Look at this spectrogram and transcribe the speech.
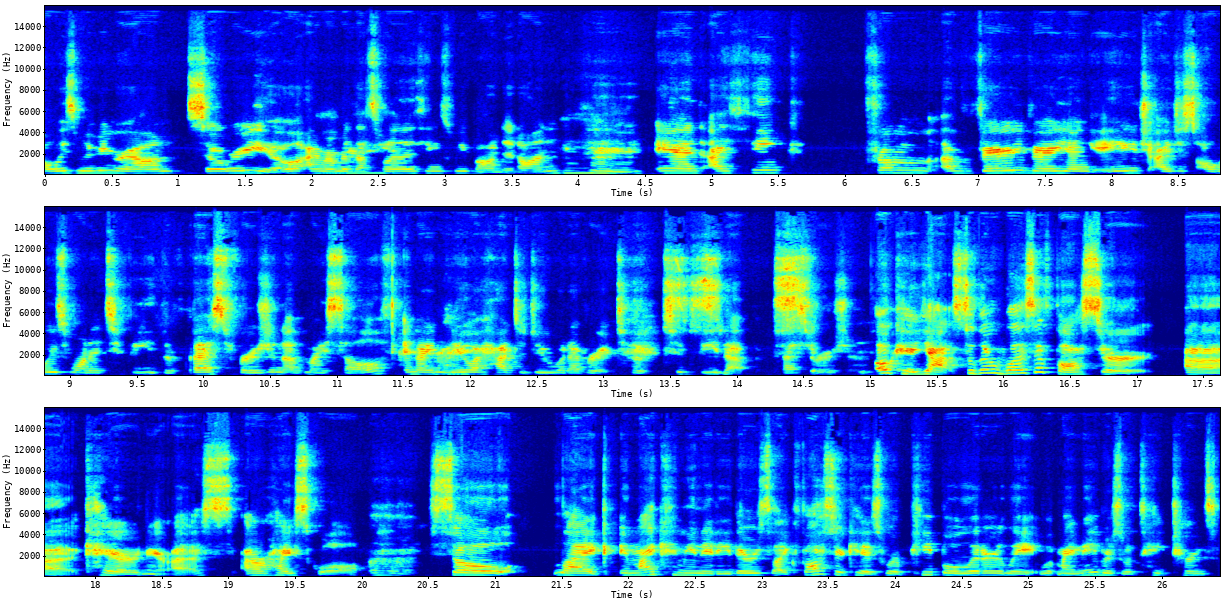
always moving around. So were you. I remember that's one of the things we bonded on. Mhm. And I think from a very, very young age, I just always wanted to be the best version of myself. And I knew I had to do whatever it took to be that best version. Okay, yeah. So there was a foster uh, care near us, our high school. Uh-huh. So, like in my community, there's like foster kids where people literally, with my neighbors, would take turns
